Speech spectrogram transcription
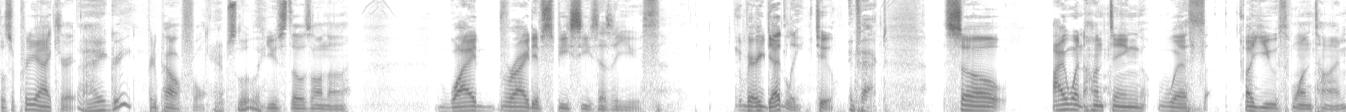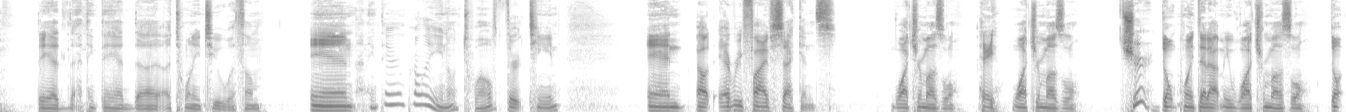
those are pretty accurate, I agree. pretty powerful. Absolutely. Use those on a wide variety of species as a youth. Very deadly too. In fact, So I went hunting with a youth one time. They had, I think they had uh, a 22 with them. And I think they were probably, you know, 12, 13. And about every five seconds, watch your muzzle. Hey, watch your muzzle. sure. Don't point that at me. Watch your muzzle. Don't,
